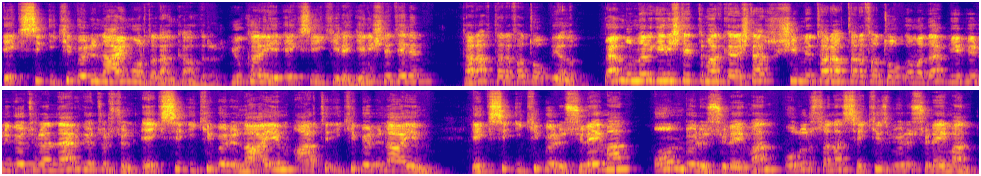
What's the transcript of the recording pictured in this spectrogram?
eksi 2 bölü Naim ortadan kaldırır. Yukarıyı eksi 2 ile genişletelim. Taraf tarafa toplayalım. Ben bunları genişlettim arkadaşlar. Şimdi taraf tarafa toplamada birbirini götürenler götürsün. Eksi 2 bölü Naim artı 2 bölü Naim. Eksi 2 bölü Süleyman 10 bölü Süleyman olur sana 8 bölü Süleyman.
